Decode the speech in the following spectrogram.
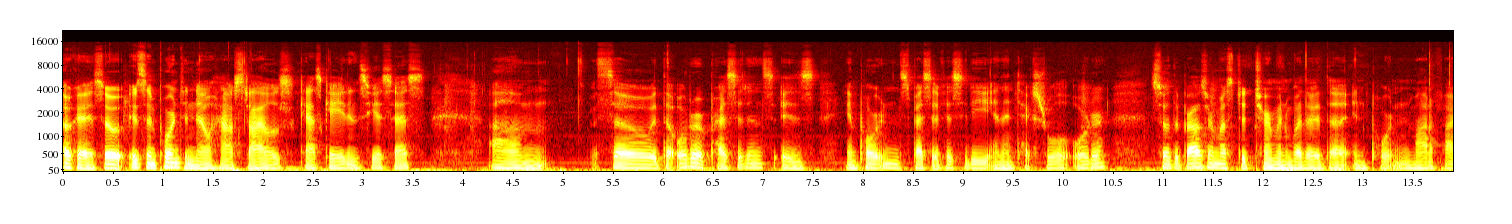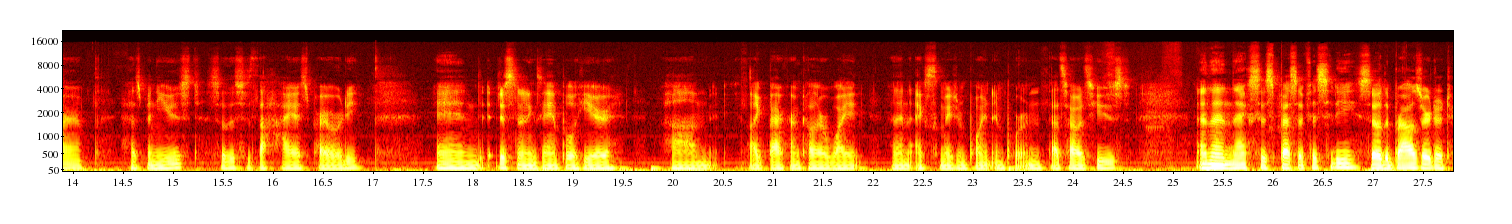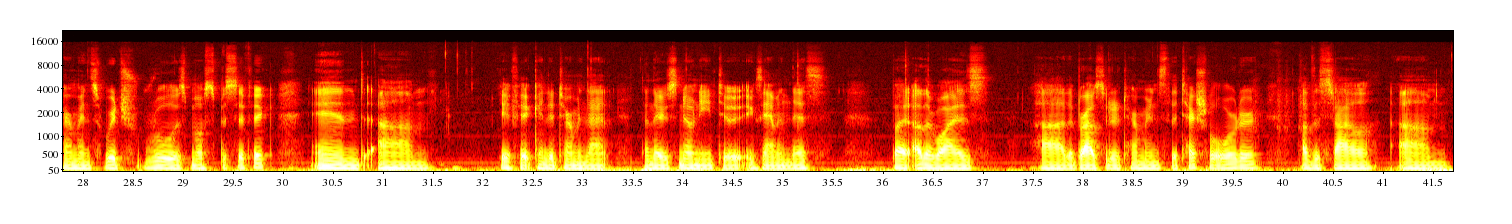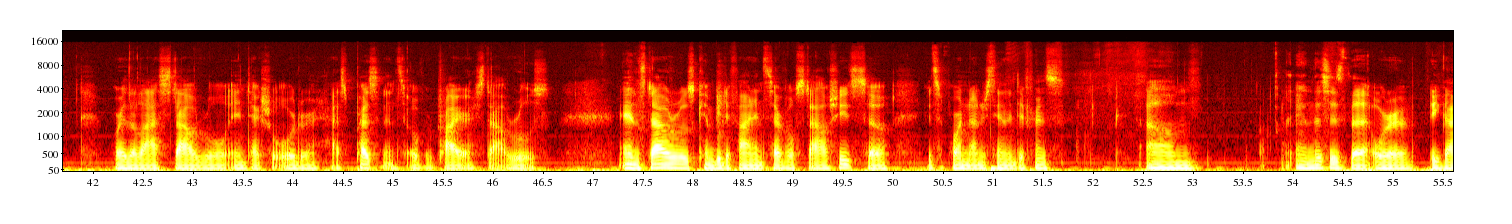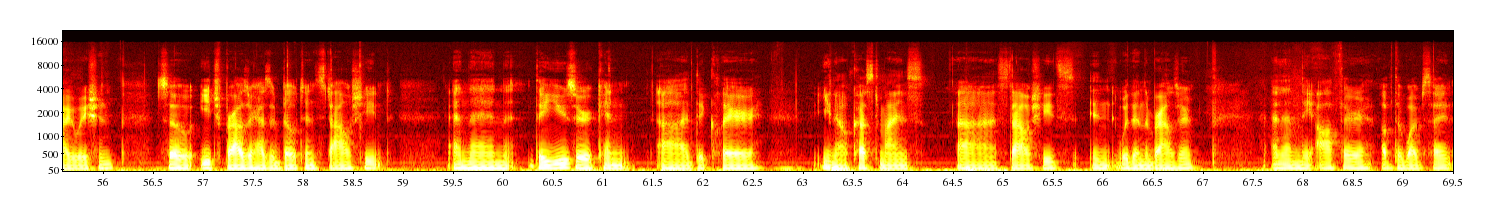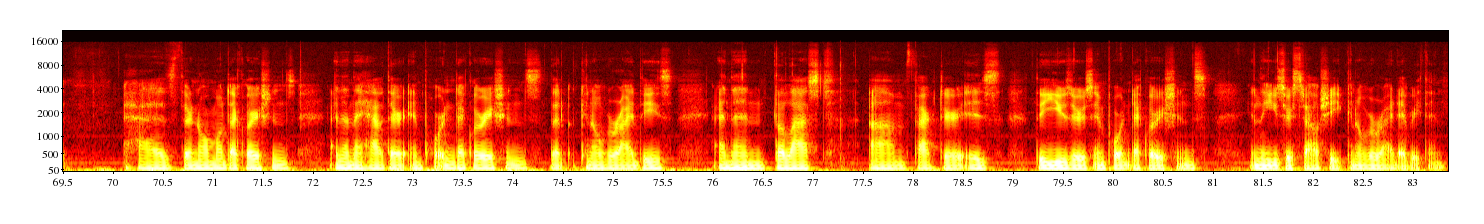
Okay, so it's important to know how styles cascade in CSS. Um, so the order of precedence is important, specificity, and then textual order. So the browser must determine whether the important modifier has been used. So this is the highest priority. And just an example here, um, like background color white and then exclamation point important. That's how it's used. And then next is specificity. So the browser determines which rule is most specific, and um, if it can determine that, then there's no need to examine this. But otherwise, uh, the browser determines the textual order of the style, um, where the last style rule in textual order has precedence over prior style rules. And style rules can be defined in several style sheets, so it's important to understand the difference. Um, this is the order of evaluation. So each browser has a built-in style sheet, and then the user can uh, declare, you know, customize uh, style sheets in within the browser, and then the author of the website has their normal declarations, and then they have their important declarations that can override these, and then the last um, factor is the user's important declarations in the user style sheet can override everything.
